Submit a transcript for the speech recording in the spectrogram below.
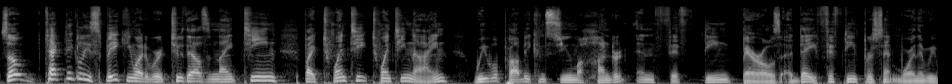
So technically speaking, what we're 2019 by 2029, we will probably consume 115 barrels a day, 15 percent more than we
